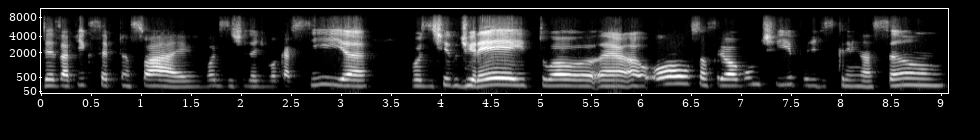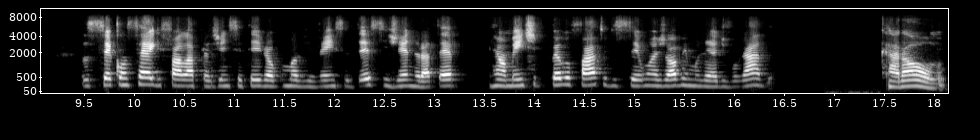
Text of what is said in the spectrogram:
desafio que você pensou, ah, vou desistir da advocacia, vou desistir do direito, ou, é, ou sofreu algum tipo de discriminação? Você consegue falar para a gente se teve alguma vivência desse gênero, até realmente pelo fato de ser uma jovem mulher advogada? Carol,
